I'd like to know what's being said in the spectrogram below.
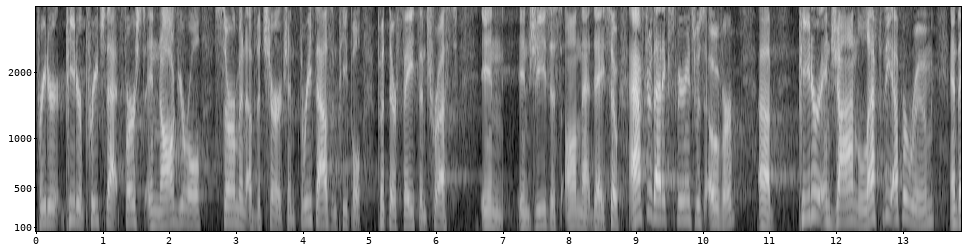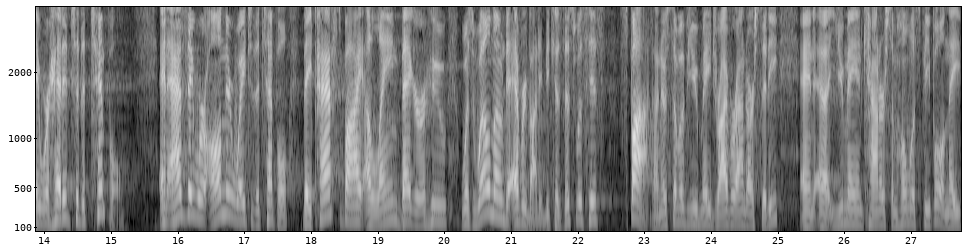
Peter, Peter preached that first inaugural sermon of the church, and 3,000 people put their faith and trust in, in Jesus on that day. So after that experience was over, uh, Peter and John left the upper room and they were headed to the temple. And as they were on their way to the temple, they passed by a lame beggar who was well known to everybody because this was his spot. I know some of you may drive around our city and uh, you may encounter some homeless people, and they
